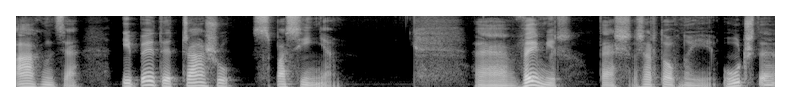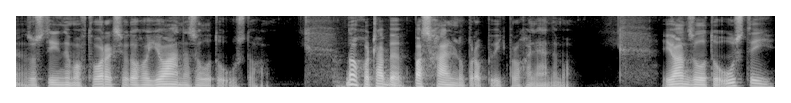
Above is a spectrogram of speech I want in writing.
агнця і пити чашу спасіння. Е, вимір теж жартовної учте зустрінемо в творах святого Йоанна Золотоустого. Ну, хоча б пасхальну проповідь проглянемо. Йоанн Золотоустий,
